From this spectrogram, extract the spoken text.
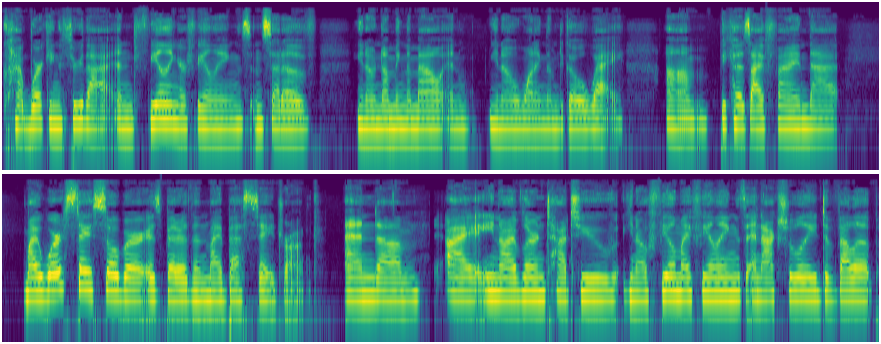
kind of working through that and feeling your feelings instead of you know numbing them out and you know wanting them to go away um, because i find that my worst day sober is better than my best day drunk and um, i you know i've learned how to you know feel my feelings and actually develop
